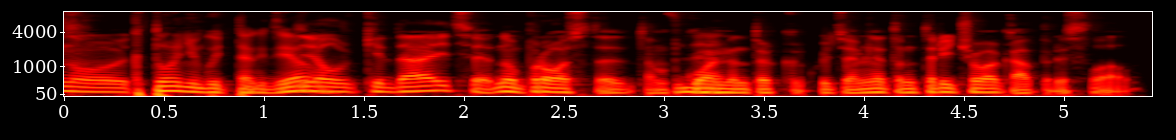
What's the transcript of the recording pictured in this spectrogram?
по фану Кто-нибудь так делал? делал, кидайте, ну просто там в Да. комментах, как у тебя, мне там три чувака прислал.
